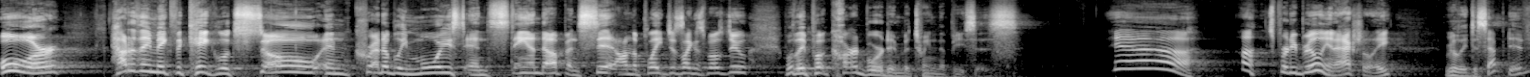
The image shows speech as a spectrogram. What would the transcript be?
Or how do they make the cake look so incredibly moist and stand up and sit on the plate just like it's supposed to? Well, they put cardboard in between the pieces. Yeah, huh, it's pretty brilliant, actually. Really deceptive,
